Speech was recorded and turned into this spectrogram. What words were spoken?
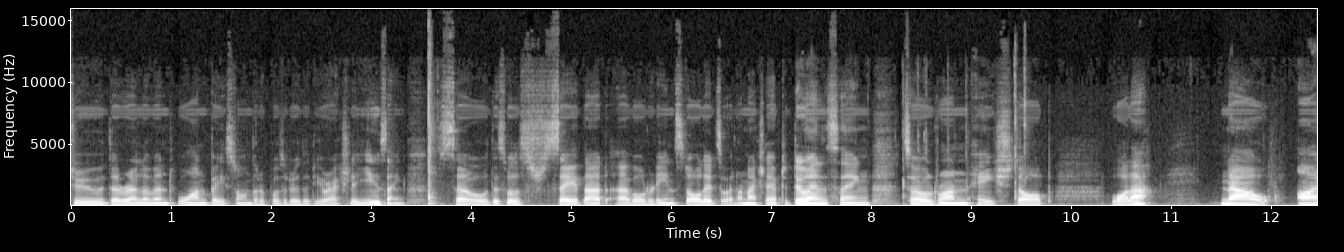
to the relevant one based on the repository that you're actually using. So this will say that I've already installed it, so I don't actually have to do anything. So I'll run HTOP, voila, now I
